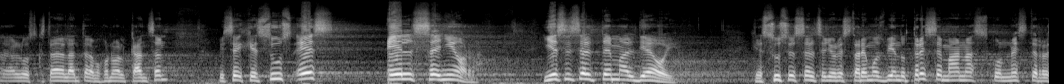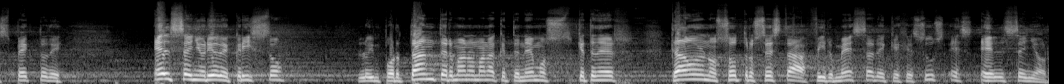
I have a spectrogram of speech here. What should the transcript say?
A los que están adelante a lo mejor no alcanzan. Dice, Jesús es el Señor. Y ese es el tema del día de hoy. Jesús es el Señor. Estaremos viendo tres semanas con este respecto de el señorío de Cristo. Lo importante, hermano, hermana, que tenemos que tener cada uno de nosotros esta firmeza de que Jesús es el Señor.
